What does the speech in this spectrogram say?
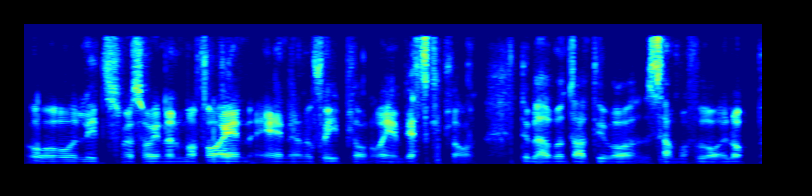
och, och lite som jag sa innan, man får en, en energiplan och en vätskeplan. Det behöver inte alltid vara samma för varje lopp.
